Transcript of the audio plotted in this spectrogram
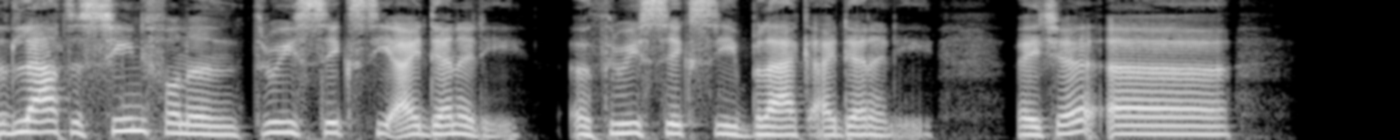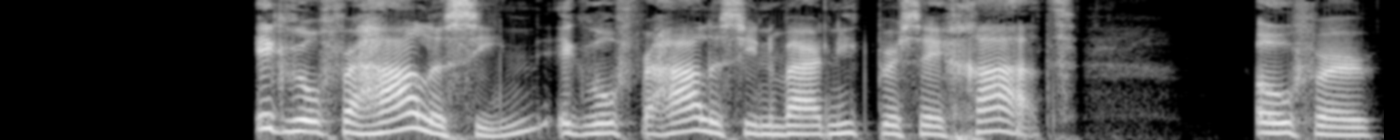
het laten zien van een 360 identity. Een 360 black identity. Weet je, eh, ik wil verhalen zien. Ik wil verhalen zien waar het niet per se gaat over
